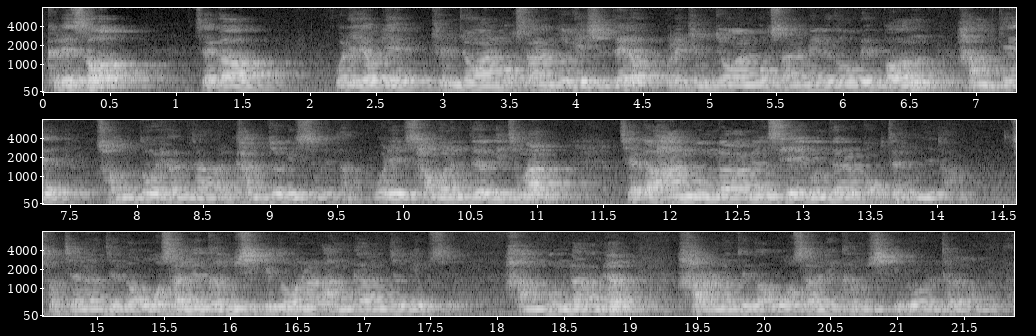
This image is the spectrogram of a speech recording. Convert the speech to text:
그래서 제가 우리 여기 김종환 목사님도 계신데요. 우리 김종환 목사님에게도 몇 번 함께 전도 현장을 간 적이 있습니다. 우리 사모님도 여기 있지만 제가 한국 나가면 세 군데를 꼭 드립니다. 첫째는 제가 오살리 금식기도원을 안 가는 적이 없어요. 한국 나가면 하루는 제가 오살리 금식기도원을 들어갑니다.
